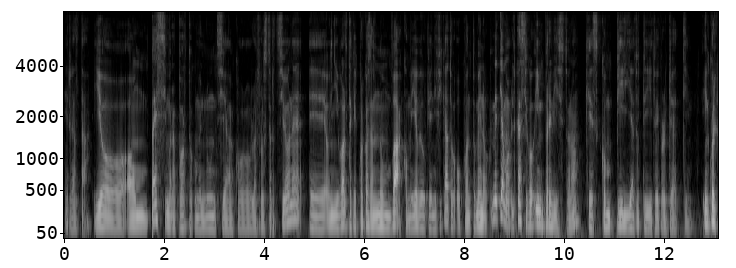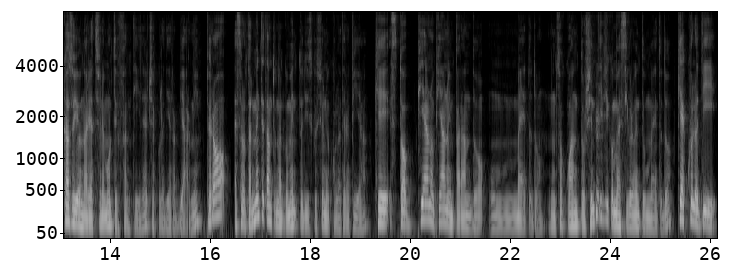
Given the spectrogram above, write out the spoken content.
in realtà. Io ho un pessimo rapporto come Nunzia con la frustrazione e ogni volta che qualcosa non va come io avevo pianificato o quantomeno mettiamo il classico imprevisto, no? Che scompiglia tutti i tuoi progetti. In quel caso io ho una reazione molto infantile, cioè quella di arrabbiarmi, però è stato talmente tanto un argomento di discussione con la terapia che sto piano piano imparando un metodo, non so quanto scientifico, ma è sicuramente un metodo, che è quello di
